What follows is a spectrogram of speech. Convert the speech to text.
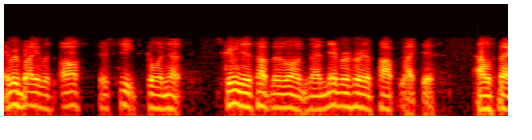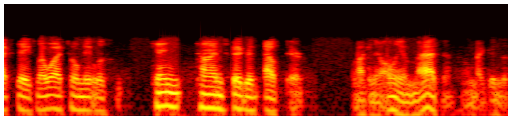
Everybody was off their seats going nuts, screaming to the top of their lungs. I've never heard a pop like this. I was backstage. My wife told me it was 10 times bigger out there. Well, I can only imagine. Oh my goodness.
